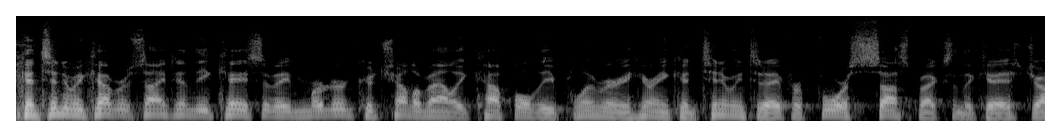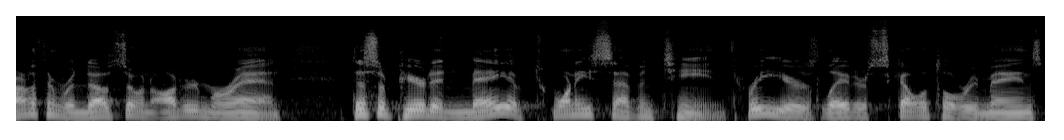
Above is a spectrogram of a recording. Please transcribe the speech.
Continuing coverage tonight in the case of a murdered Coachella Valley couple. The preliminary hearing continuing today for four suspects in the case. Jonathan Reynoso and Audrey Moran disappeared in May of 2017. Three years later, skeletal remains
